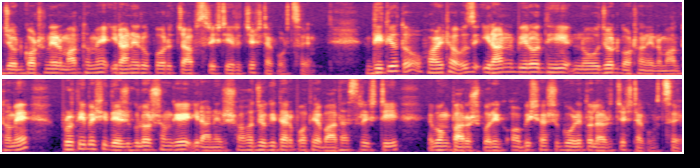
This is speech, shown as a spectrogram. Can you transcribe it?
জোট গঠনের মাধ্যমে ইরানের উপর চাপ সৃষ্টির চেষ্টা করছে। দ্বিতীয়ত, হোয়াইট হাউস ইরান বিরোধী নৌজোট গঠনের মাধ্যমে প্রতিবেশী দেশগুলোর সঙ্গে ইরানের সহযোগিতার পথে বাধা সৃষ্টি এবং পারস্পরিক অবিশ্বাস গড়ে তোলার চেষ্টা করছে।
